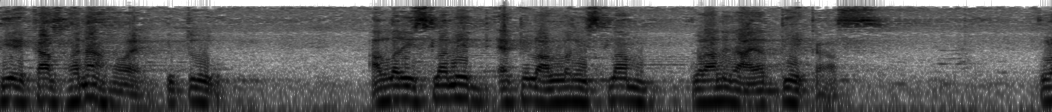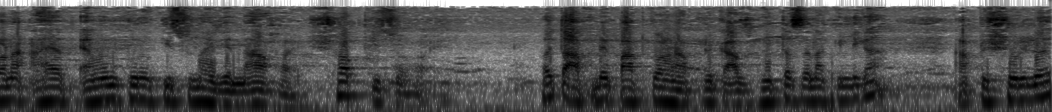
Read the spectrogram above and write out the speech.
দিয়ে কাজ হয় না, হয়। কিন্তু আল্লাহর ইসলামের, একটা হলো আল্লাহর ইসলাম, কোরআনের আয়াত দিয়ে কাজ। কোরআন আয়াত এমন কোনো কিছু নাই যে না হয়, সব কিছু হয়। হয়তো আপনি পাঠ করেন, আপনার কাজ হইতেছে না কিলিকা আপনার শরীরে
